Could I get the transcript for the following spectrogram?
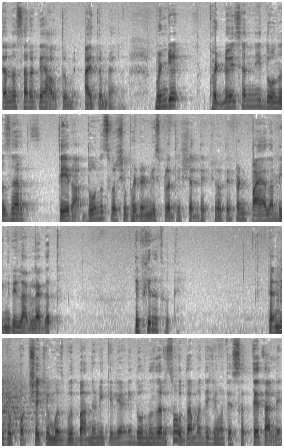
त्यांना सारं काही आवतं मिळ आयतं मिळालं. म्हणजे फडणवीसांनी दोन हजार तेरा दोनच वर्ष फडणवीस प्रदेशाध्यक्ष होते पण पायाला भिंगरी लागल्यागत ते फिरत होते. त्यांनी तो पक्षाची मजबूत बांधणी केली आणि दोन हजार चौदामध्ये जेव्हा ते सत्तेत आले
